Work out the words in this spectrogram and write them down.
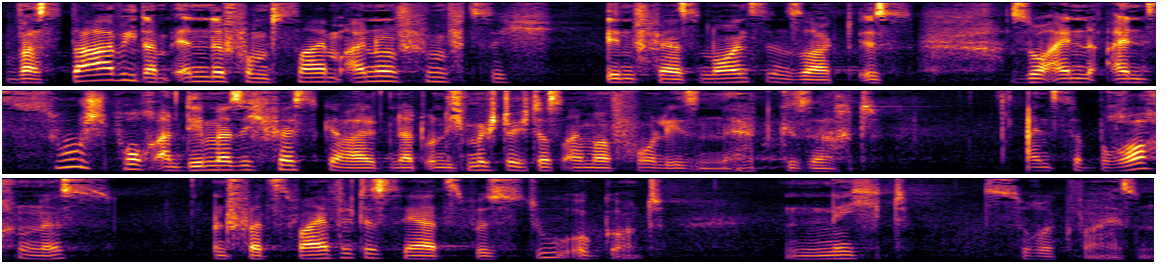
was David am Ende vom Psalm 51 in Vers 19 sagt, ist so ein, ein Zuspruch, an dem er sich festgehalten hat. Und ich möchte euch das einmal vorlesen. Er hat gesagt, ein zerbrochenes und verzweifeltes Herz wirst du, o oh Gott, nicht zurückweisen.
